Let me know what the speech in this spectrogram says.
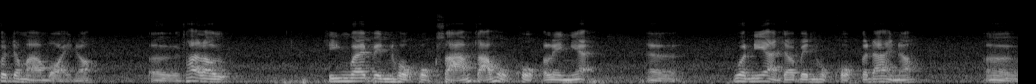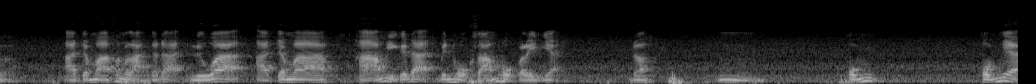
ก็จะมาบ่อยเนาะเออถ้าเราทิ้งไว้เป็นหกหกสามสามหกหกอะไรเงี้ย เออวันนี้อาจจะเป็นหกหกก็ได้เนาะเออ อาจจะมาข้างหลังก็ได้ หรือว่าอาจจะมาหามอีกก็ได้ เป็นหกสามหกอะไรเงี้ยเนาะอืม ผม ผมเนี่ย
